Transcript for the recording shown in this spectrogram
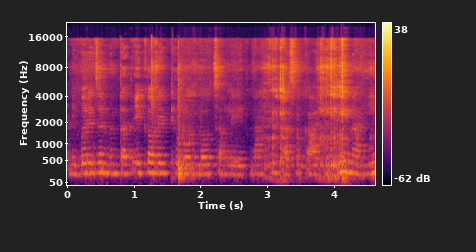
आणि बरेच जण म्हणतात एकावर एक ठेवून ब्लाऊज चांगले येत नाही असं काहीही नाही.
